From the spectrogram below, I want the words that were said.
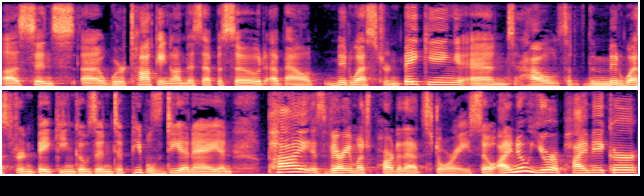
Uh, since uh, we're talking on this episode about Midwestern baking and how sort of the Midwestern baking goes into people's DNA, and pie is very much part of that story. So I know you're a pie maker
